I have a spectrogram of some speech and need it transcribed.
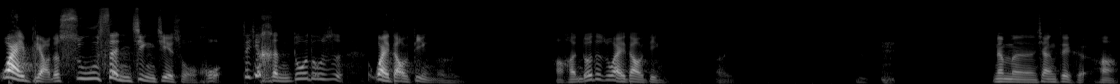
外表的殊胜境界所惑，这些很多都是外道定而已，啊，很多都是外道定而已。那么像这个哈，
